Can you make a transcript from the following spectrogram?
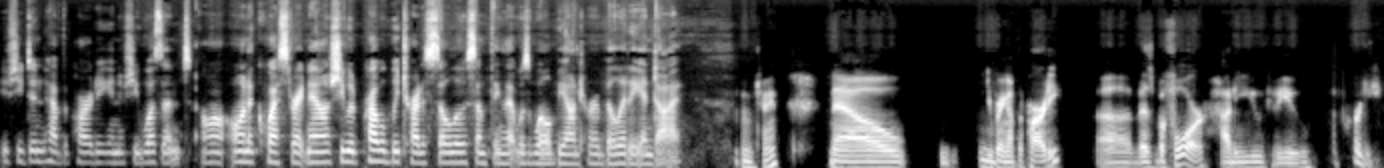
if, she, didn't have the party and if she wasn't uh, on a quest right now, she would probably try to solo something that was well beyond her ability and die. Okay. Now, you bring up the party. Uh, as before, how do you view the party?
